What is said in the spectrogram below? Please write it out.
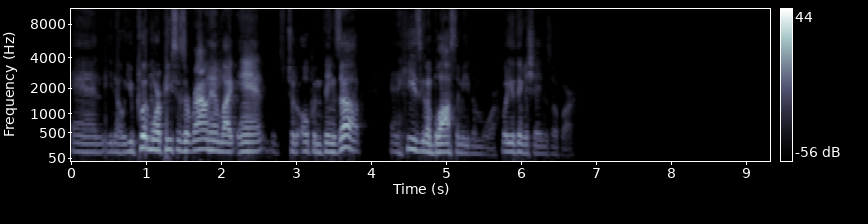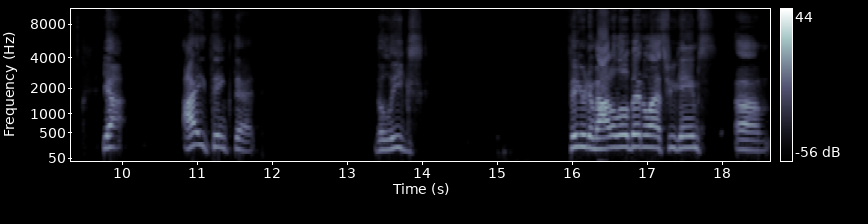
And you know, you put more pieces around him like Ant to open things up, and he's going to blossom even more. What do you think of Shaedon so far? Yeah, I think that the league's figured him out a little bit in the last few games, um,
